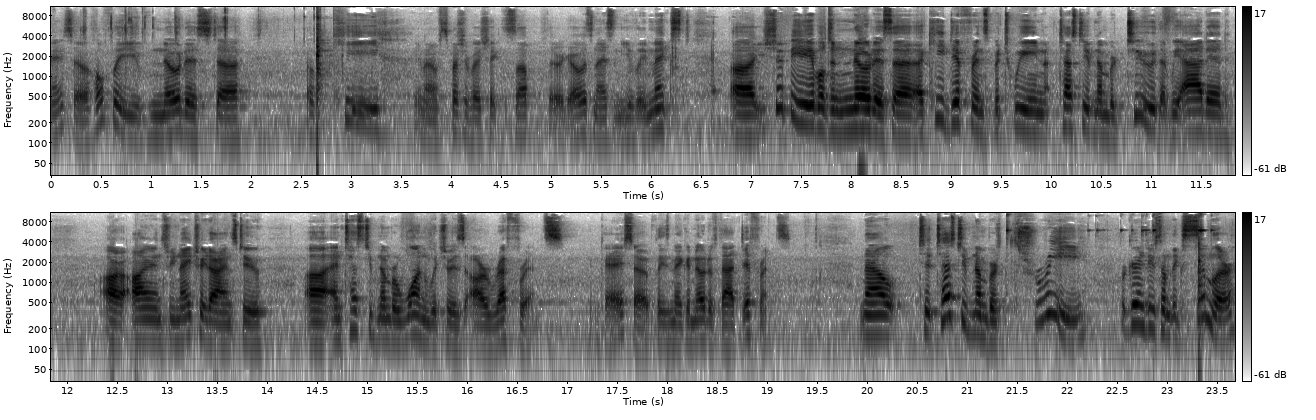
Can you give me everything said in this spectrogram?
Okay, so hopefully you've noticed uh, a key, you know, especially if I shake this up, there we go, it's nice and evenly mixed. Uh, you should be able to notice a, a, key difference between test tube number two that we added our iron 3 nitrate ions to, uh, and test tube number one, which was our reference. Okay, so please make a note of that difference. Now, to test tube number three, we're going to do something similar.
